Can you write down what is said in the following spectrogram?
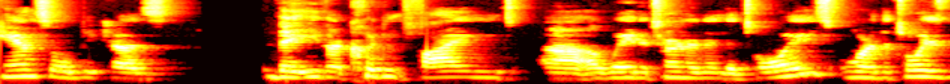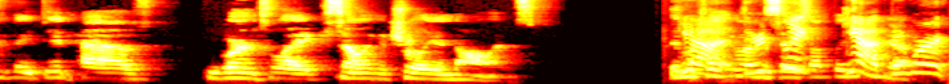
canceled because they either couldn't find uh, a way to turn it into toys, or the toys that they did have weren't like selling a trillion dollars. It yeah, like you wanted to there's like something? yeah, they weren't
